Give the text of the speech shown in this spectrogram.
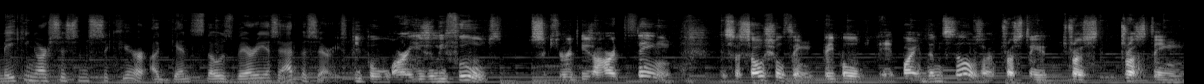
making our systems secure against those various adversaries. People are easily fooled. Security is a hard thing. It's a social thing. People by themselves are trusting, trust, trusting,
